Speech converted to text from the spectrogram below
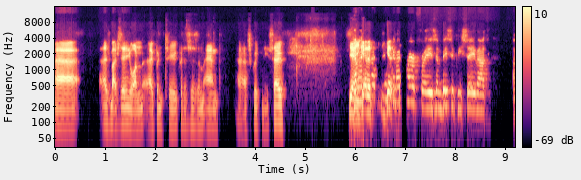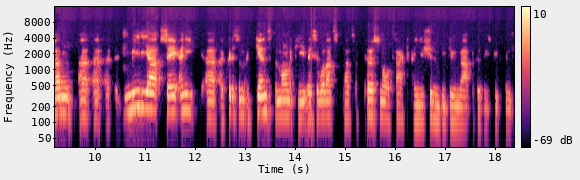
uh, as much as anyone, open to criticism and uh, scrutiny. So, yeah, can you I, get a. You get, can I paraphrase and basically say that um, uh, uh, media say any uh, a criticism against the monarchy, they say, well, that's that's a personal attack, and you shouldn't be doing that because these people can.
